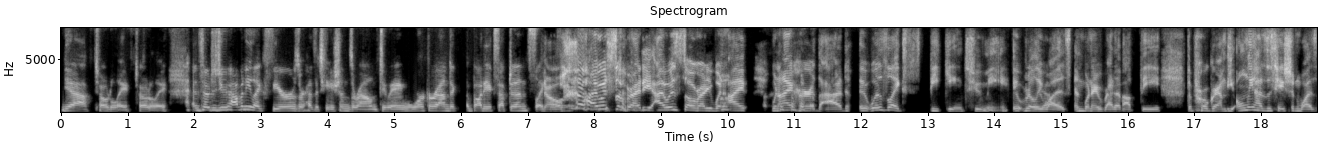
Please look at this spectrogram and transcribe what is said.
Yeah totally totally. And so did you have any like fears or hesitations around doing work around body acceptance? Like no i was so ready i was so ready when i when i heard the ad it was like speaking to me. It really yeah. was. And when i read about the the program the only hesitation was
